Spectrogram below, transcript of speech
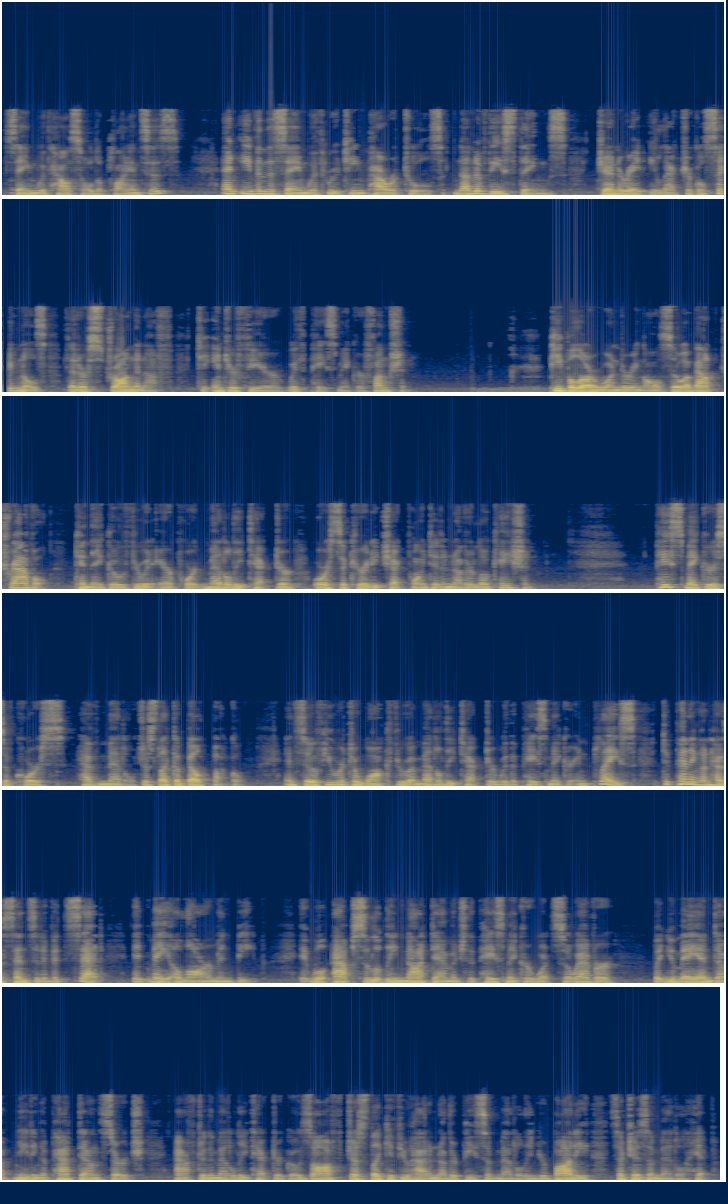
Same with household appliances, and even the same with routine power tools. None of these things generate electrical signals that are strong enough to interfere with pacemaker function. People are wondering also about travel. Can they go through an airport metal detector or a security checkpoint at another location? Pacemakers, of course, have metal, just like a belt buckle. And so if you were to walk through a metal detector with a pacemaker in place, depending on how sensitive it's set, it may alarm and beep. It will absolutely not damage the pacemaker whatsoever, but you may end up needing a pat-down search after the metal detector goes off, just like if you had another piece of metal in your body, such as a metal hip.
